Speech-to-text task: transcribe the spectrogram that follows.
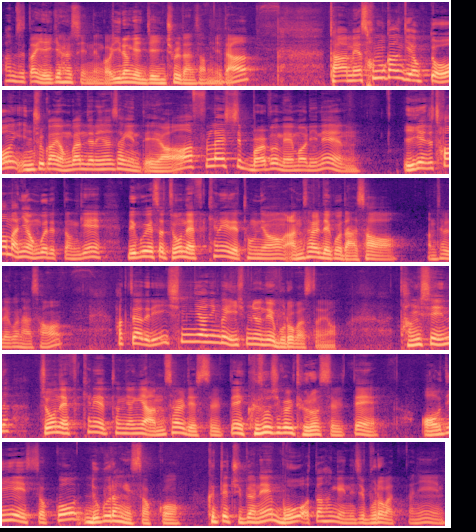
하면서 딱 얘기할 수 있는 거. 이런 게 이제 인출 단서입니다. 다음에 섬광 기억도 인출과 연관되는 현상인데요. 플래시 벌브 메모리는 이게 이제 처음 많이 연구됐던 게 미국에서 존 F 케네디 대통령 암살되고 나서 암살되고 나서 학자들이 10년인가 20년 후에 물어봤어요. 당신 존 F 케네디 대통령이 암살됐을 때 그 소식을 들었을 때 어디에 있었고 누구랑 있었고 그때 주변에 뭐 어떤 환경이 있는지 물어봤더니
